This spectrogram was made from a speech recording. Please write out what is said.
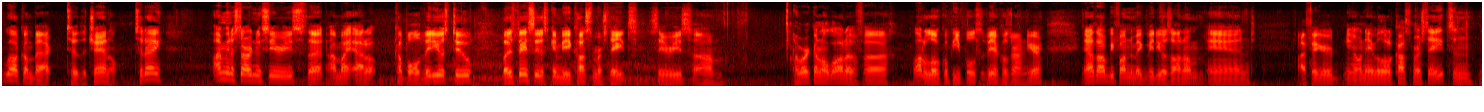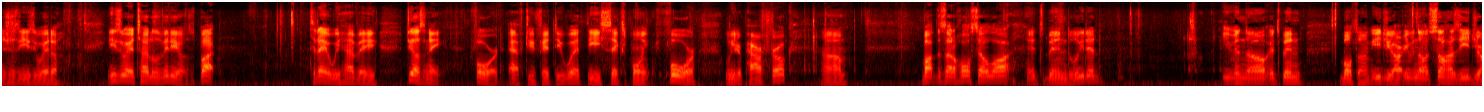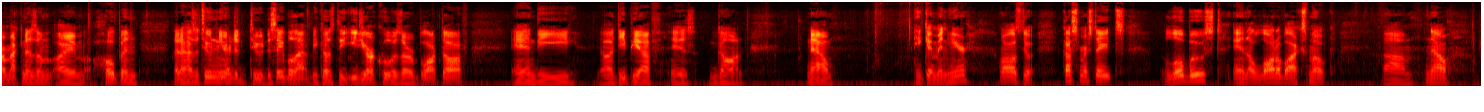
Welcome back to the channel. Today, I'm going to start a new series that I might add a couple of videos to, but it's basically just going to be a customer states series. Um, I work on a lot of uh, a lot of local people's vehicles around here, and I thought it'd be fun to make videos on them. And I figured, you know, name a little customer states, and it's just an easy way to easy way to title the videos. But today we have a 2008 Ford F250 with the 6.4 liter power stroke. Um, bought this at a wholesale lot. It's been deleted, even though it's been both of them EGR. Even though it still has the EGR mechanism, I'm hoping that it has a tune here to, to disable that because the EGR coolers are blocked off and the uh, DPF is gone. Now, he came in here. Well, let's do it. Customer states low boost and a lot of black smoke. Um, now,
